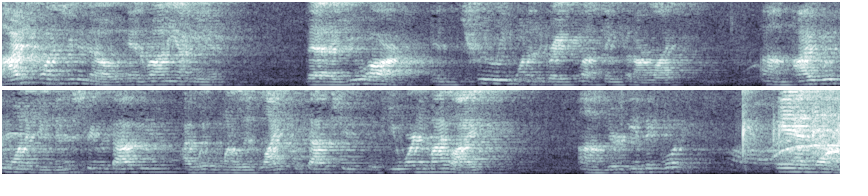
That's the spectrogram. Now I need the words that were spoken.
I just want you to know, and Ronny, I mean it, that uh, you are and truly one of the great blessings in our life. Um, I wouldn't want to do ministry without you. I wouldn't want to live life without you. If you weren't in my life, um, there'd be a big void. And, um,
